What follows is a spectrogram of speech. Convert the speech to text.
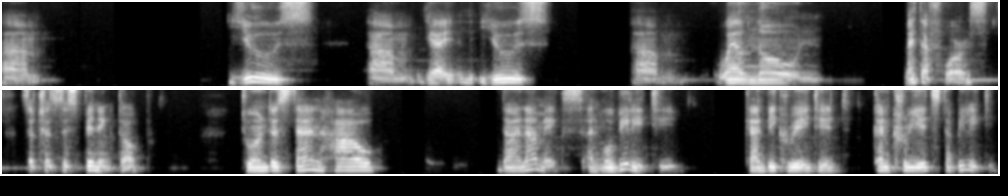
um, use um, yeah, use um, well-known metaphors such as the spinning top to understand how dynamics and mobility can be created, can create stability.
